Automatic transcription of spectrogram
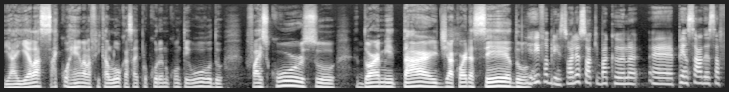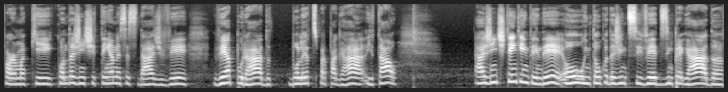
E aí ela sai correndo, ela fica louca, sai procurando conteúdo, faz curso, dorme tarde, acorda cedo. E aí, Fabrício, olha só que bacana é, pensar dessa forma que quando a gente tem a necessidade de ver, ver apurado, boletos para pagar e tal, a gente tem que entender, ou então quando a gente se vê desempregada,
